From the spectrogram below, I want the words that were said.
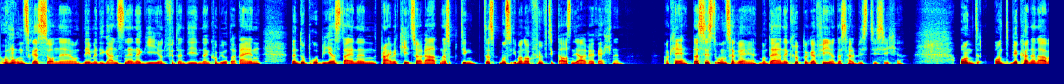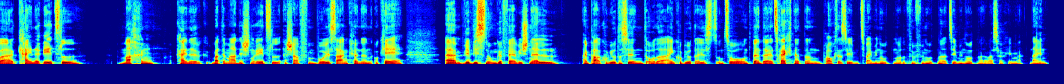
um unsere Sonne und nehmen die ganzen Energie und füttern die in den Computer rein. Wenn du probierst, deinen Private Key zu erraten, das Ding, das muss immer noch 50.000 Jahre rechnen. Okay, das ist unsere moderne Kryptographie und deshalb ist die sicher. Und, und wir können aber keine Rätsel machen, keine mathematischen Rätsel erschaffen, wo wir sagen können, okay, äh, wir wissen ungefähr, wie schnell ein paar Computer sind oder ein Computer ist und so. Und wenn der jetzt rechnet, dann braucht das eben zwei Minuten oder fünf Minuten oder zehn Minuten oder was auch immer. Nein,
